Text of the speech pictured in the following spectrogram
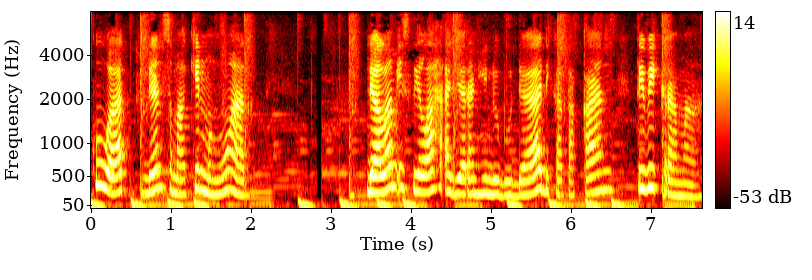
kuat, dan semakin menguat. Dalam istilah ajaran Hindu-Buddha dikatakan Tiwikrama.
